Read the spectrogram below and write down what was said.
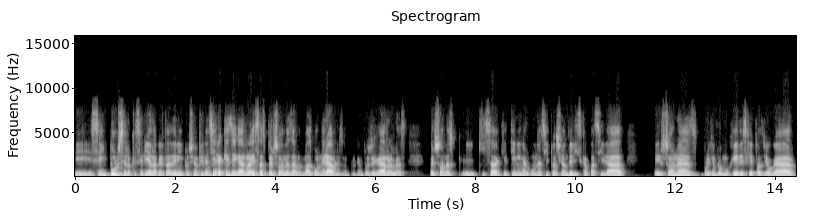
eh, se impulse lo que sería la verdadera inclusión financiera, que es llegar a esas personas, a las más vulnerables, ¿no? por ejemplo, llegar a las personas quizá que tienen alguna situación de discapacidad, personas, por ejemplo, mujeres jefas de hogar,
